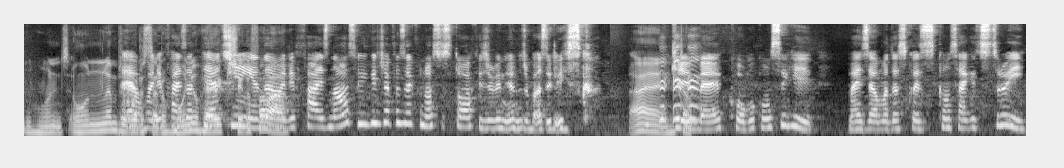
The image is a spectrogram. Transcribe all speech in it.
O Rony, eu não lembro É, agora se era o Rony ou o Harry que chega a falar. não, ele faz, nossa, o que a gente vai fazer com o nosso estoque de veneno de basilisco? Ah, é, então. Que, né, como conseguir. Mas é uma das coisas que consegue destruir.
